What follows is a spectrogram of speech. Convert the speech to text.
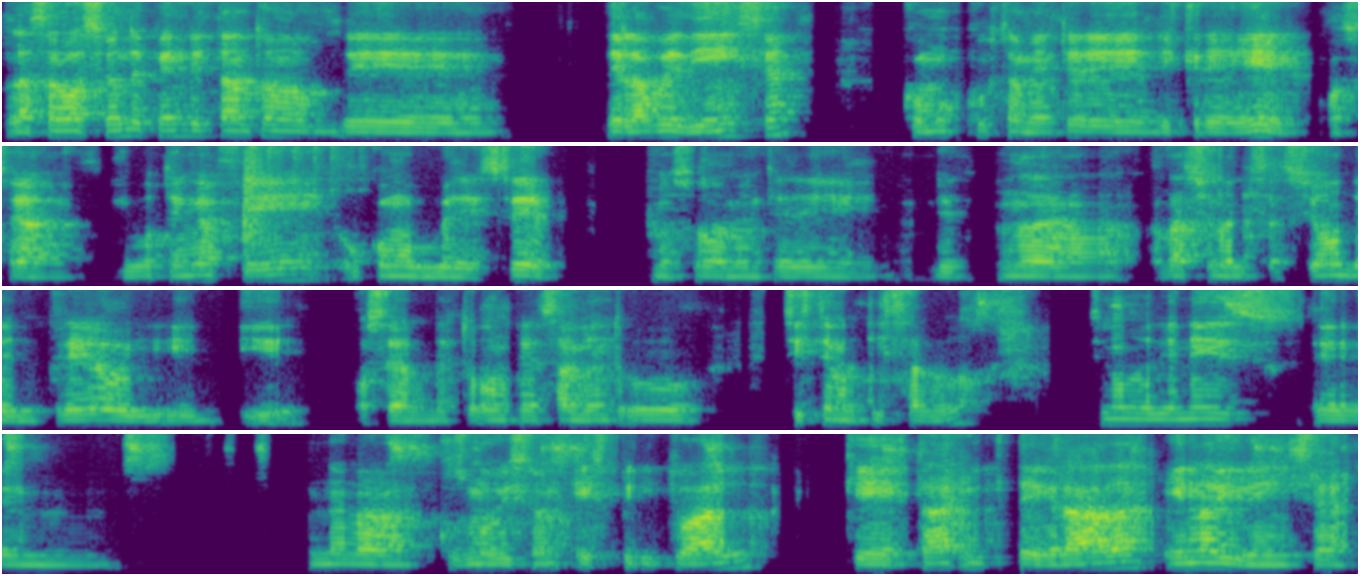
la salvación depende tanto de, la obediencia como justamente de, creer, o sea, que vos tengas fe o como obedecer, no solamente de, una racionalización de yo creo y, o sea, de todo un pensamiento sistematizado, sino más em, una cosmovisión espiritual que está integrada en la vivencia,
